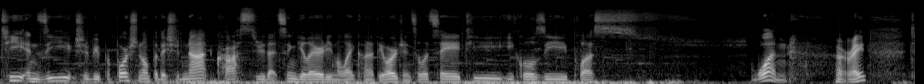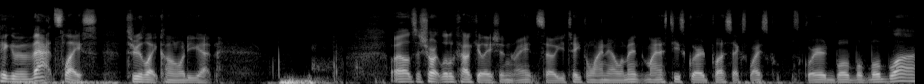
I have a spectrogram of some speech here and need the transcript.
T and Z should be proportional, but they should not cross through that singularity in the light cone at the origin. So let's say T equals Z plus one. right? Take that slice through the light cone, what do you get? Well, it's a short little calculation, right? So you take the line element, minus t squared plus xy squared, blah, blah, blah, blah.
